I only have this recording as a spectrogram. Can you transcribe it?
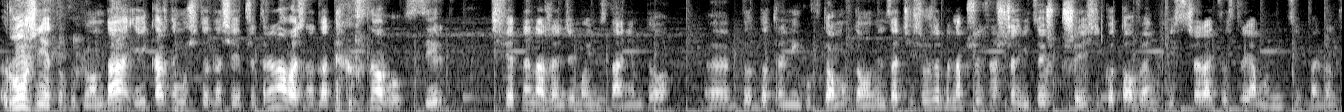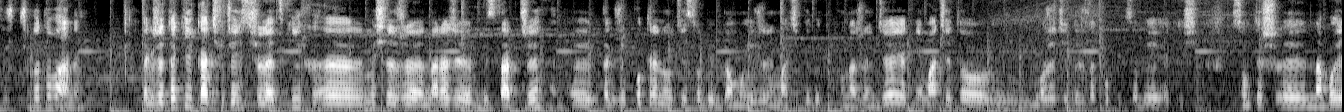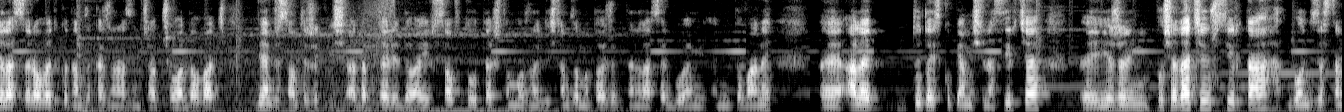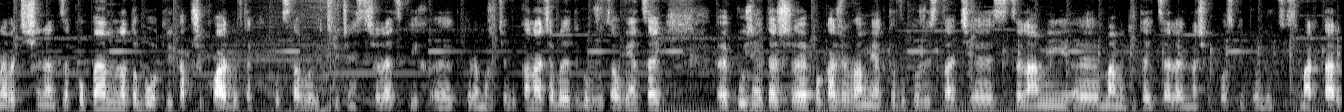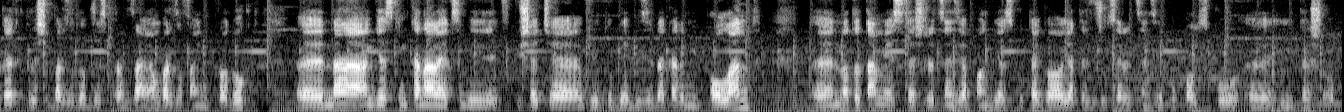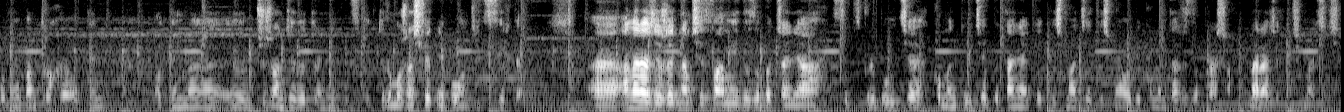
Różnie to wygląda i każdy musi to dla siebie przetrenować. No dlatego znowu CIRT świetne narzędzie moim zdaniem do, e, do, do treningu w domu, w domowym zaciszu, żeby na, na szczelnicę już przyjść gotowym i strzelać z ostrej amunicji, będąc już przygotowanym. Także te kilka ćwiczeń strzeleckich e, myślę, że na razie wystarczy. E, także potrenujcie sobie w domu, jeżeli macie tego typu narzędzie. Jak nie macie, to y, możecie też zakupić sobie jakieś, są też e, naboje laserowe, tylko tam za każdym razem trzeba przeładować. Wiem, że są też jakieś adaptery do Airsoftu, też to można gdzieś tam zamontować, żeby ten laser był emi- emitowany. Ale tutaj skupiamy się na SIRcie. E, Jeżeli posiadacie już SIRTA, bądź zastanawiacie się nad zakupem, no to było kilka przykładów takich podstawowych ćwiczeń strzeleckich, e, które możecie wykonać. Ja będę tego wrzucał więcej. E, Później też pokażę Wam, jak to wykorzystać z celami. Mamy tutaj cele naszej polskiej produkcji Smart Target, które się bardzo dobrze sprawdzają, bardzo fajny produkt. Na angielskim kanale, jak sobie wpiszecie w YouTube Visit Academy Poland, no to tam jest też recenzja po angielsku tego, ja też wrzucę recenzję po polsku i też opowiem Wam trochę o tym, o tym e, przyrządzie do treningów, który można świetnie połączyć z CIRTem. E, A na razie żegnam się z Wami, do zobaczenia, subskrybujcie, komentujcie, pytania jak jakieś macie, to śmiało do komentarzy zapraszam. Na razie, trzymajcie się.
